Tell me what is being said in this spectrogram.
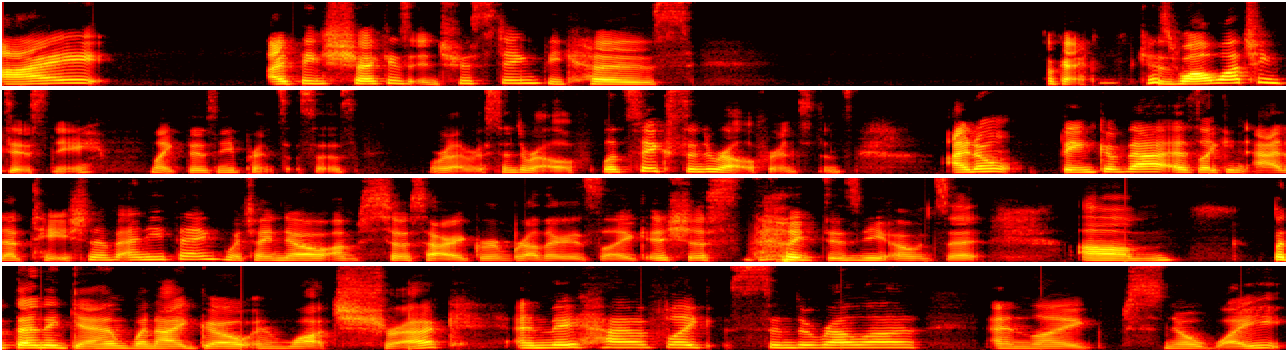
I I think Shrek is interesting because okay, because while watching Disney, like Disney princesses whatever, Cinderella. Let's take Cinderella for instance. I don't think of that as like an adaptation of anything, which I know I'm so sorry, Grimm Brothers. Like it's just like Disney owns it. Um, but then again, when I go and watch Shrek, and they have like Cinderella and like Snow White,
